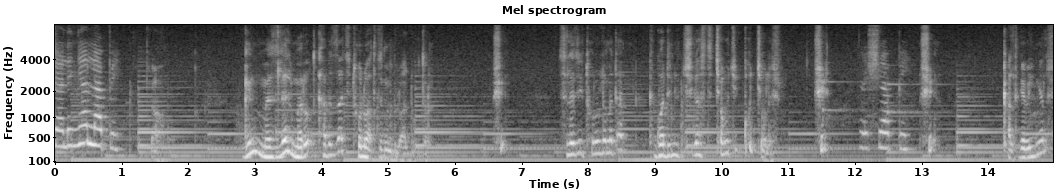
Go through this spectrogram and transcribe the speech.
ይሻለኛል አቤ። ግን መዝለል መሮጥ ካበዛች ቶሎ አትድንም ብለዋል ዶክተሩ። እሺ፣ ስለዚህ ቶሎ ለመዳን ከጓደኞችሽ ጋር ስትጫወቺ ቁጭ ብለሽ ነው። እሺ፣ እሺ አቤ። እሺ፣ ቃል ትገቢልኛለሽ?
